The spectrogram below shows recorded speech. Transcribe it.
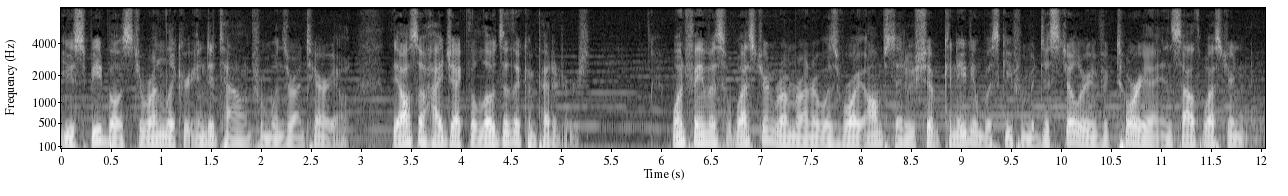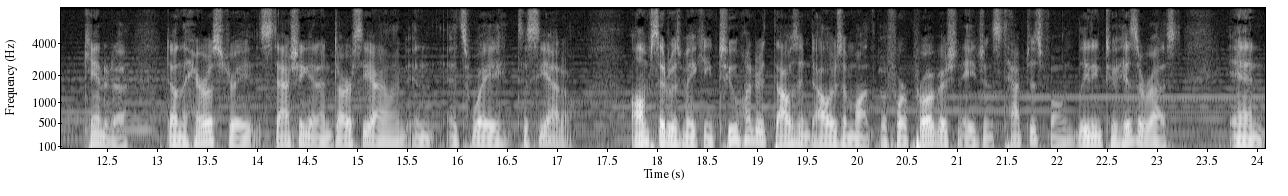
used speedboats to run liquor into town from Windsor, Ontario. They also hijacked the loads of their competitors. One famous Western rum runner was Roy Olmsted, who shipped Canadian whiskey from a distillery in Victoria in southwestern Canada down the Haro Strait, stashing it on Darcy Island in its way to Seattle. Olmsted was making $200,000 a month before Prohibition agents tapped his phone, leading to his arrest and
